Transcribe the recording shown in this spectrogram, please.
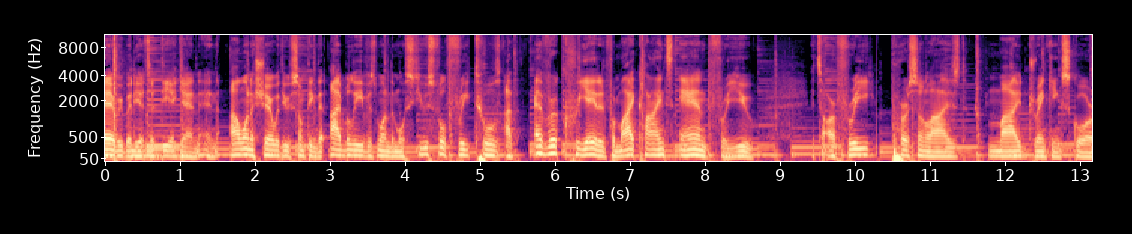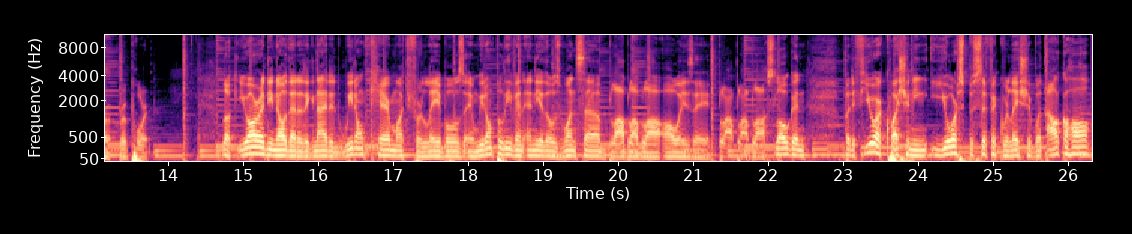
Hey everybody, it's Adi again, and I want to share with you something that I believe is one of the most useful free tools I've ever created for my clients and for you. It's our free personalized My Drinking Score report. Look, you already know that at Ignited, we don't care much for labels and we don't believe in any of those once a blah blah blah, always a blah blah blah slogan. But if you are questioning your specific relationship with alcohol,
